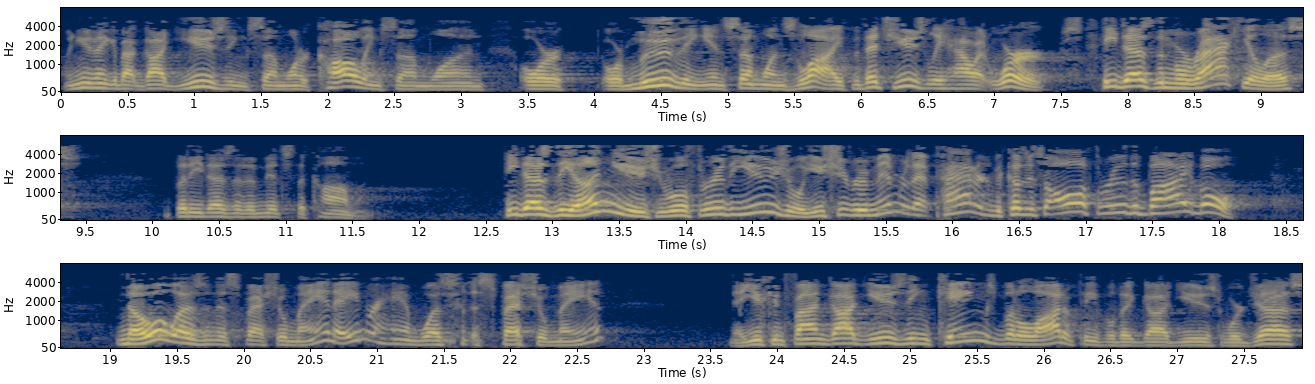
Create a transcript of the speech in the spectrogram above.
when you think about God using someone or calling someone or or moving in someone's life, but that's usually how it works. He does the miraculous, but he does it amidst the common. He does the unusual through the usual. You should remember that pattern because it's all through the Bible. Noah wasn't a special man. Abraham wasn't a special man. Now you can find God using kings, but a lot of people that God used were just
